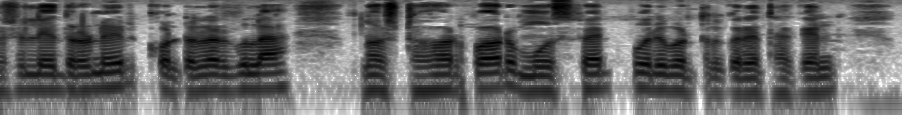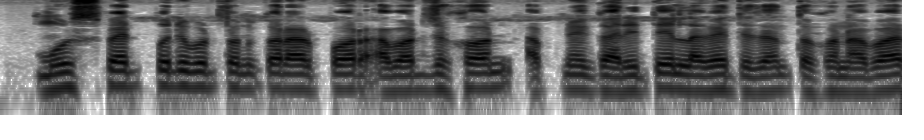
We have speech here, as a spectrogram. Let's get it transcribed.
আসলে এ ধরনের কন্ট্রোলারগুলা নষ্ট হওয়ার পর মুসপ্যাড পরিবর্তন করে থাকেন। মুসপ্যাড পরিবর্তন করার পর আবার যখন আপনি গাড়িতে লাগাইতে যান, তখন আবার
